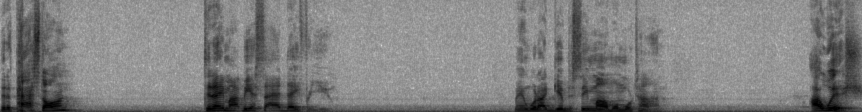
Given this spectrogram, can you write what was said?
that have passed on, today might be a sad day for you. Man, what I'd give to see mom one more time. I wish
